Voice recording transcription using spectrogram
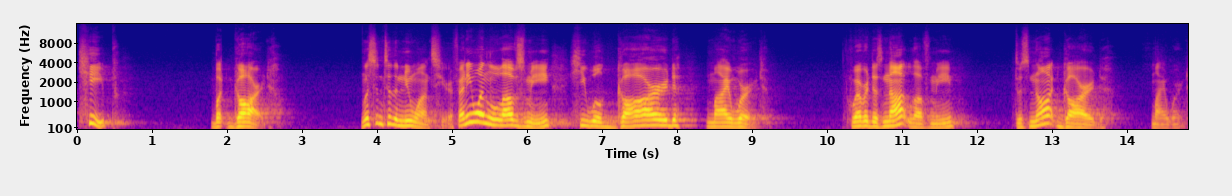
keep, but guard. Listen to the nuance here. If anyone loves me, he will guard my word. Whoever does not love me does not guard my word.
